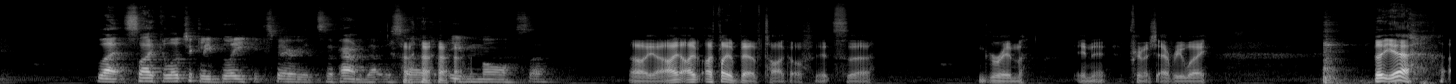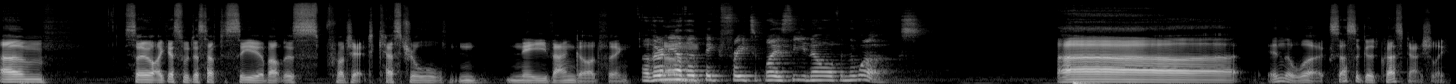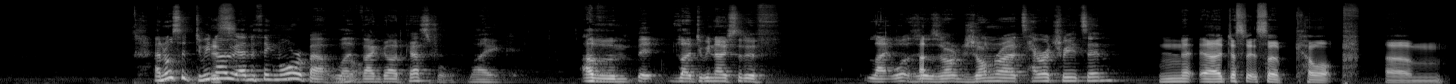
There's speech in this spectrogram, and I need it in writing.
like psychologically bleak experience. Apparently, that was uh, even more. So Oh yeah, I I, I played a bit of Tarkov. It's uh, grim in it, pretty much every way. But yeah, um, so I guess we'll just have to see about this Project Kestrel Nay Vanguard thing. Are there any Um, other big free to plays that you know of in the works? Uh, in the works. That's a good question, actually. And also, do we know anything more about like Vanguard Kestrel? Like, other than it, like, do we know sort of like what Uh, genre- territory it's in? N- uh, just it's a co-op. Um,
